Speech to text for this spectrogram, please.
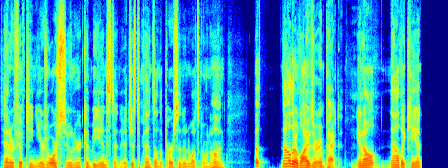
10 or 15 years or sooner can be instant. It just depends on the person and what's going on. But now their lives are impacted. You know, now they can't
